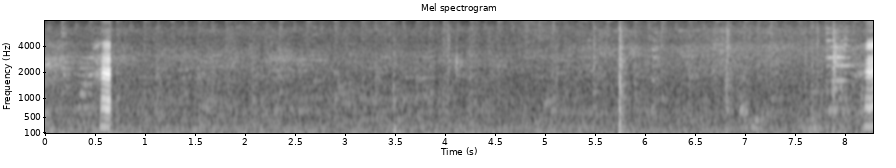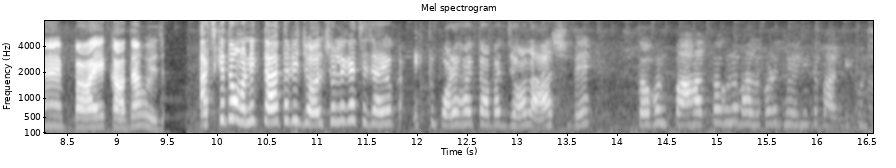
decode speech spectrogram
হ্যাঁ পায়ে কাদা হয়ে যায়। আজকে তো অনেক তাড়াতাড়ি জল চলে গেছে, যাই হোক, একটু পরে হয়তো আবার জল আসবে। তখন পা, হাত পা গুলো ভালো করে ধুয়ে নিতে পারবি কোনো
